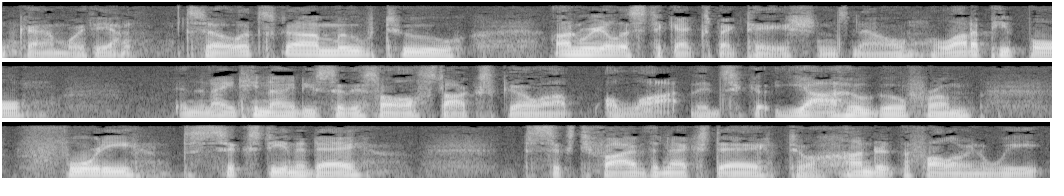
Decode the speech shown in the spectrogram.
Okay, I'm with you. So let's uh, move to unrealistic expectations now. A lot of people in the 1990s said they saw stocks go up a lot. They'd see Yahoo go from 40 to 60 in a day, to 65 the next day, to 100 the following week,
